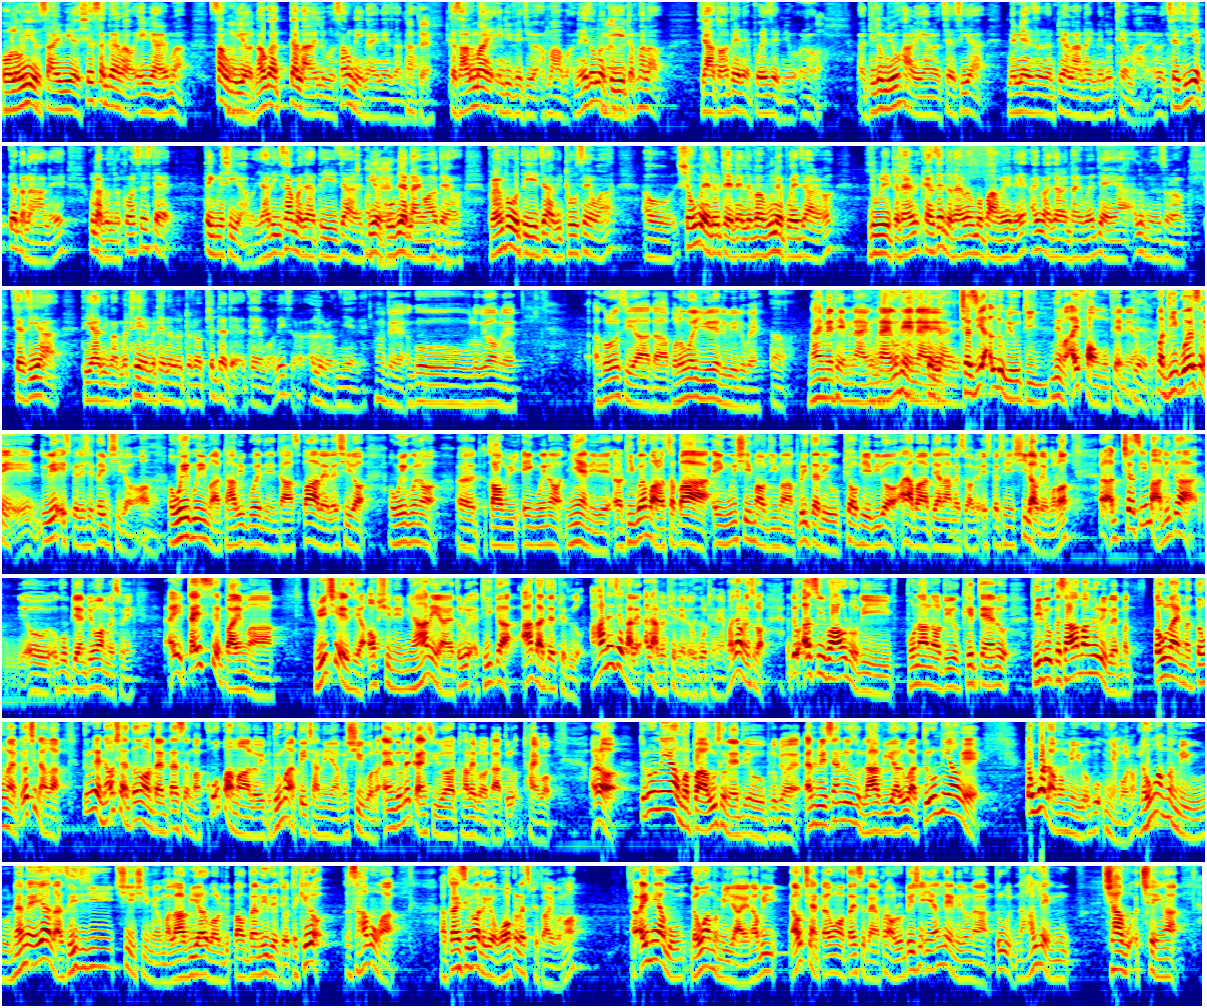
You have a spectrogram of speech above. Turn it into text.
ဘောလုံးကြီးကိုစိုင်းပြီးတော့10စက္ကန့်လောက် area ထဲမှာစောင့်ပြီးတော့နောက်ကတက်လာတဲ့လူကိုစောင့်နေနိုင်တယ်ဆိုတာဟုတ်တယ်ကစားသမားရဲ့ individual အမှားပေါ့အနည်းဆုံးတော့တည်တစ်မှတ်လောက်ရသွားတဲ့ပွဲစဉ်မျိုးအဲ့တော့အဲဒီလိုမျိုးဟာတွေကတော့ Chelsea ကမြန်မြန်ဆန်ဆန်ပြန်လာနိုင်မယ်လို့ထင်ပါတယ်အဲ့တော့ Chelsea ရဲ့ပြဿနာကလည်းခုနကပြောလို့ consistent တိတ်မရှိတာပေါ့ရာသီအစမှじゃတည်ကြတယ်ပြီးတော့ဟုတ်ကိုတယ်ပြတ်နိုင်သွားတယ်အောင် Brentford တည်ကြပြီးထိုးဆင်းသွားဟိုရှုံးမယ်လို့ထင်တယ် Liverpool နဲ့ပွဲကြတော့လူတွေတန်းကန်စစ်တန်းလုံးမပါဘဲနဲ့အဲ့မှာကျတော့နိုင်ပွဲပြန်ရအဲ့လိုမျိုးဆိုတော့ Chelsea ကဒီရာသီမှာမထင်မထင်တယ်လို့တော်တော်ဖြစ်တတ်တဲ့အသင်းပေါ့လေဆိုတော့အဲ့လိုတော့မြင်တယ်ဟုတ်တယ်အကိုဘယ်လိုပြောရမလဲအကိုတို့စီကဒါဘလုံးဝဲရွေးတဲ့လူတွေလိုပဲဟုတ် နိုင်မဲထင်မနိုင်ဘူးနိုင်ဦးထင်နိုင်တယ်နိုင်တယ်ချက်စီကအဲ့လိုမျိုးဒီနေ့မှာအဲ့ form ကိုဖြစ်နေတာဖြစ်တယ်ဟိုဒီပွဲဆိုရင်လူတွေ expectation တိတ်မရှိတော့အောင်အဝေးကွင်းမှာဒါဘီပွဲတင်ဒါ spa လည်းလည်းရှိတော့အဝေးကွင်းတော့အဲအကောင်မီအိမ်ကွင်းတော့ညံ့နေတယ်အဲ့တော့ဒီပွဲမှာတော့ spa အိမ်ကွင်းရှေ့မှောက်ကြီးမှာပြည်သက်တွေကိုဖျော်ဖြေပြီးတော့အားပါပြန်လာမယ်ဆိုတာမျိုး expectation ရှိလောက်တယ်ပေါ့နော်အဲ့တော့ Chelsea မှာအဓိကဟိုအခုပြန်ပြောရမယ်ဆိုရင်အဲ့တိုက်စစ်ပိုင်းမှာ ရွေးချယ်စရာ option တွေများနေရတယ်သူတို့ရဲ့အဓိကအားသာချက်ဖြစ်တယ်လို့အားနည်းချက်ကလည်းအဲ့ဒါပဲဖြစ်နေလို့ကိုထင်တယ်။ဘာကြောင့်လဲဆိုတော့သူအစီဗာတို့ဒီဘွန်နာနော်ဒီလိုဂစ်တန်တို့ဒီလိုကစားသမားမျိုးတွေလည်းမသုံးလိုက်မသုံးလိုက်ပြောချင်တာကသူတို့ရဲ့နောက်ချက်သုံးအောင်တန်တက်ဆက်မှာခိုးပါမှာလို့ဘယ်သူမှတေချာနေရမရှိဘူးပေါ့နော်။အန်ဆိုနဲ့ကိုင်စီတော့ထားလိုက်ပါတော့ဒါသူတို့အထိုင်ပေါ့။အဲ့တော့သူတို့နှစ်ယောက်မပါဘူးဆိုရင်ဟိုဘယ်လိုပြောရလဲအန်ဒရီဆန်ဒိုဆိုလာဗီယာတို့ကသူတို့နှစ်ယောက်ရဲ့ တဝက်တောင်မမီဘူးအခုအမြင်ပေါ့နော်လုံးဝမမီဘူးနာမည်အရသာဈေးကြီးကြီးရှိရှိမယ်မလာဗီယာတော့ပေါ့လေပေါင်တန်40ကျော်တကယ်တော့ကစားပုံကကိုင်စီတော့တကယ် wall class ဖြစ်သွားပြီပေါ့နော်အဲ့အဲ့နှစ်ယောက်ကိုလုံးဝမမီတာရယ်နောက်ပြီးနောက်ချန်တောင်းအောင်တိုက်စတန်ခုနက rotation အရင်လှည့်နေလို့နာသူတို့နားလည်မှု ရဖို့အချိန်က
